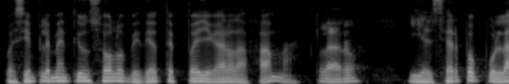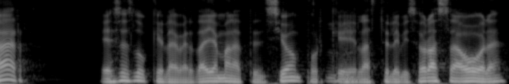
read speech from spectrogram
pues simplemente un solo video te puede llegar a la fama. Claro. Y el ser popular, eso es lo que la verdad llama la atención, porque las televisoras ahora,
